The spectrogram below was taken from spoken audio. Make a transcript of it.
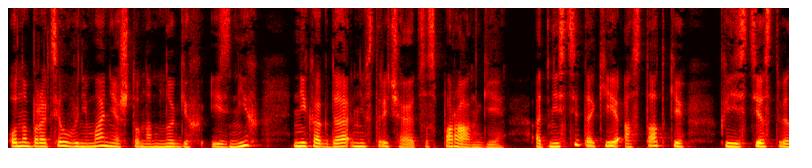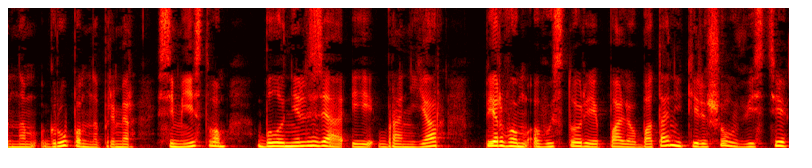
он обратил внимание, что на многих из них никогда не встречаются спорангии. Отнести такие остатки к естественным группам, например, семействам, было нельзя, и Браньяр первым в истории палеоботаники решил ввести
